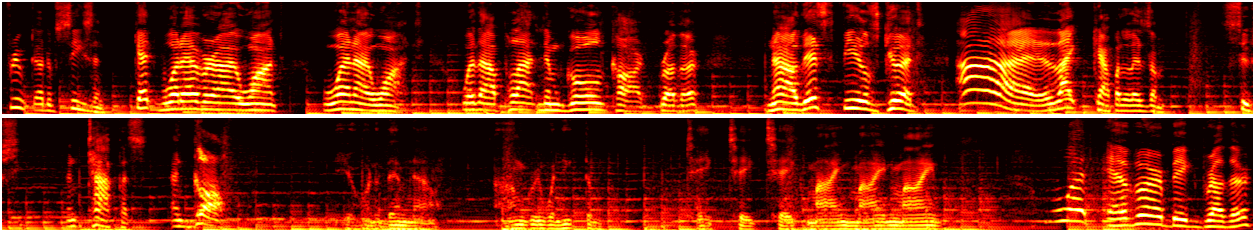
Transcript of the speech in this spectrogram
fruit out of season. Get whatever I want when I want. With our platinum gold card, brother. Now this feels good. I like capitalism. Sushi and tapas and golf. You're one of them now. Hungry when eat them. Take, take, take. Mine, mine, mine. Whatever, big brother.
